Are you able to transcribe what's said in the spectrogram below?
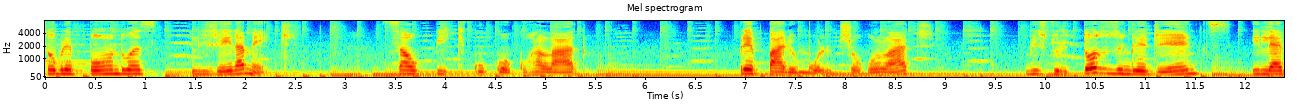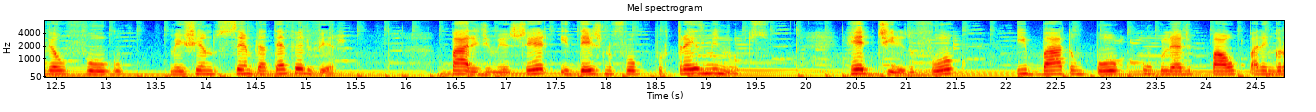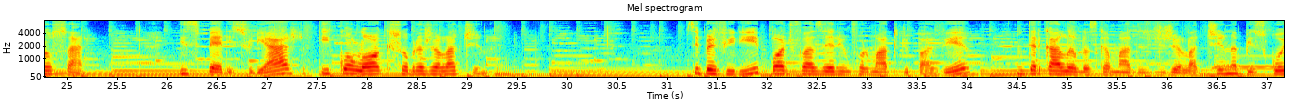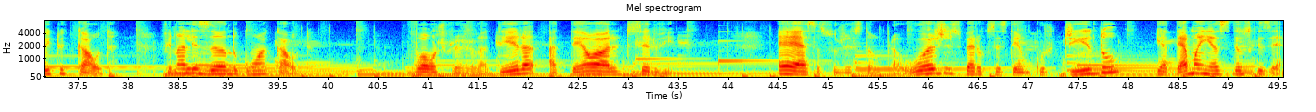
sobrepondo-as ligeiramente. Salpique com coco ralado. Prepare o molho de chocolate. Misture todos os ingredientes e leve ao fogo, mexendo sempre até ferver. Pare de mexer e deixe no fogo por 3 minutos. Retire do fogo e bata um pouco com colher de pau para engrossar. Espere esfriar e coloque sobre a gelatina. Se preferir, pode fazer em um formato de pavê, intercalando as camadas de gelatina, biscoito e calda, finalizando com a calda. Volte para a geladeira até a hora de servir. É essa a sugestão para hoje. Espero que vocês tenham curtido e até amanhã, se Deus quiser.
